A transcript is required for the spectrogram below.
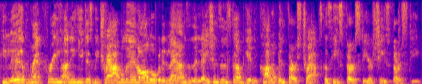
He live rent-free, honey. He just be traveling all over the lands and the nations and stuff, getting caught up in thirst traps because he's thirsty or she's thirsty.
